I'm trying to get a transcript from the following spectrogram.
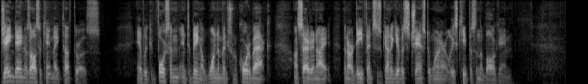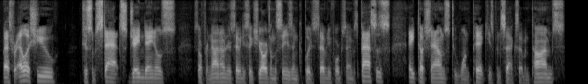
Jayden Daniels also can't make tough throws. And if we can force him into being a one dimensional quarterback on Saturday night, then our defense is going to give us a chance to win or at least keep us in the ball game. But as for LSU, just some stats. Jayden Daniels thrown for 976 yards on the season, completed 74% of his passes, eight touchdowns to one pick. He's been sacked seven times.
